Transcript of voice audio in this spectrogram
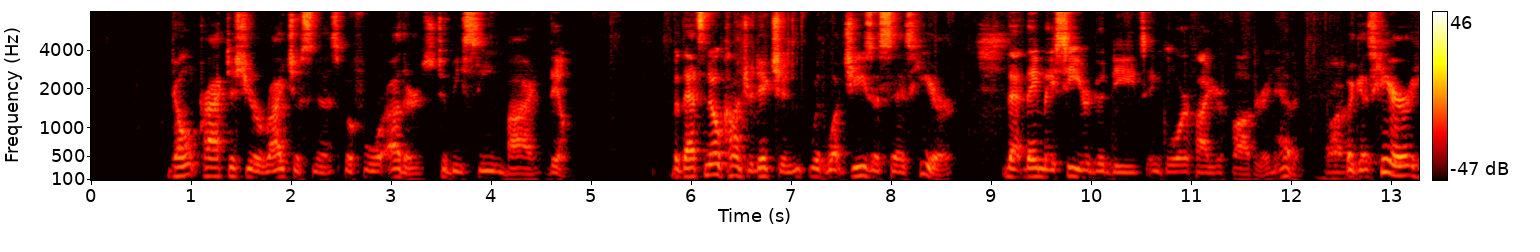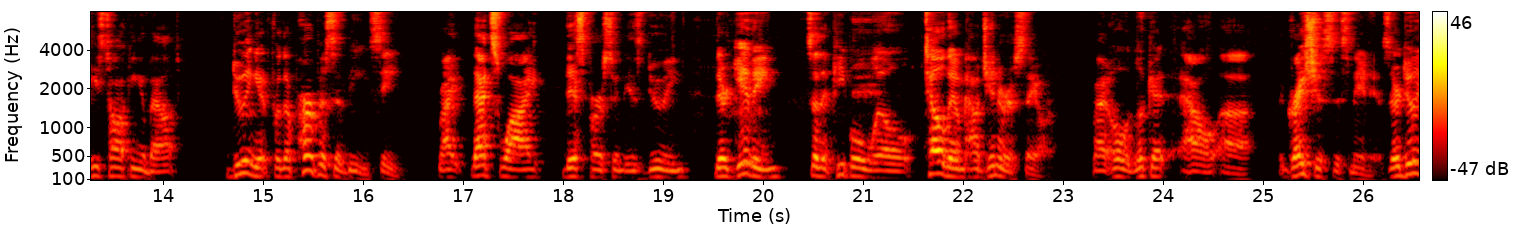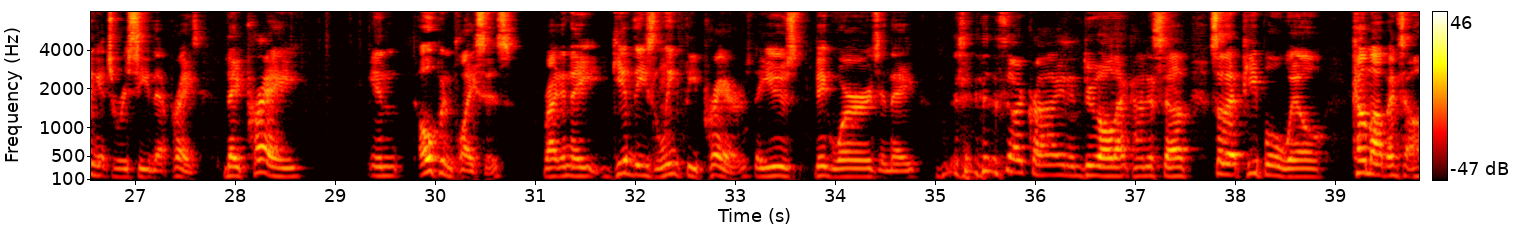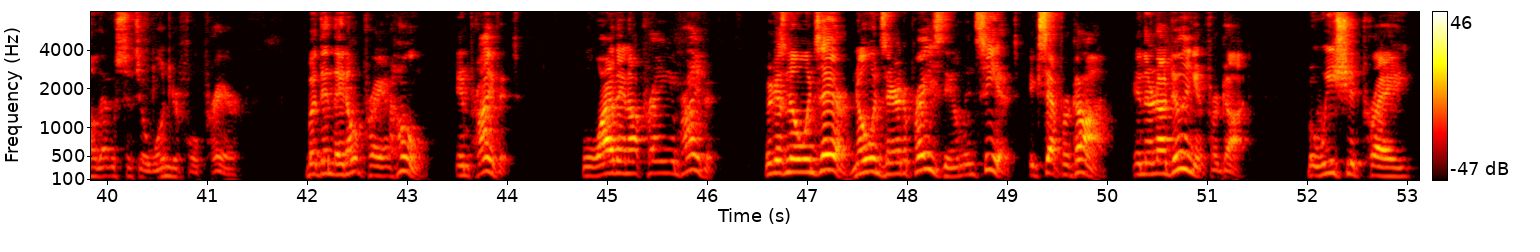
don't practice your righteousness before others to be seen by them. But that's no contradiction with what Jesus says here that they may see your good deeds and glorify your Father in heaven. Right. Because here he's talking about doing it for the purpose of being seen, right? That's why this person is doing, they're giving so that people will tell them how generous they are, right? Oh, look at how uh, gracious this man is. They're doing it to receive that praise. They pray in open places, right? And they give these lengthy prayers. They use big words and they start crying and do all that kind of stuff so that people will come up and say, Oh, that was such a wonderful prayer. But then they don't pray at home in private. Well, why are they not praying in private? Because no one's there. No one's there to praise them and see it except for God. And they're not doing it for God. But we should pray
